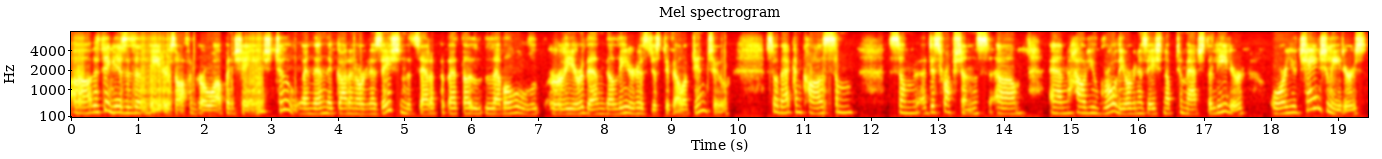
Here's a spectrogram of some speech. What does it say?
Uh, the thing is, is that leaders often grow up and change too, and then they've got an organization that's at a, at the level earlier than the leader has just developed into. So that can cause some some disruptions. Um, and how do you grow the organization up to match the leader? Or you change leaders,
